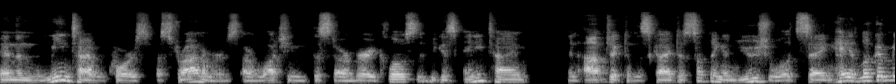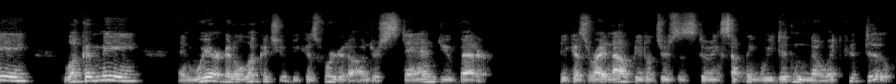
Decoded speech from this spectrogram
and in the meantime, of course, astronomers are watching the star very closely because anytime an object in the sky does something unusual, it's saying, hey, look at me, look at me. And we are going to look at you because we're going to understand you better. Because right now, Betelgeuse is doing something we didn't know it could do.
